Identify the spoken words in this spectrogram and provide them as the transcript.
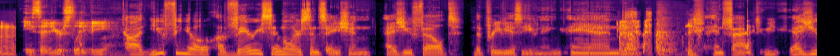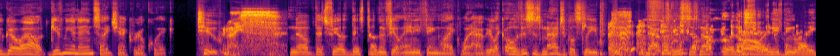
mm. he said you were sleepy. Todd, you feel a very similar sensation as you felt the previous evening. And in fact, as you go out, give me an insight check real quick. Two. Nice. No, this feel this doesn't feel anything like what happened. You're like, oh, this is magical sleep. That this does not feel at all anything like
